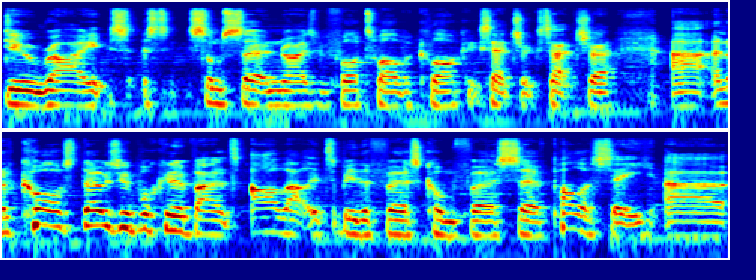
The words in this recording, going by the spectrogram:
do rides, some certain rides before 12 o'clock, etc., etc. Uh, and of course, those who book in advance are likely to be the first come, first serve policy. Uh,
